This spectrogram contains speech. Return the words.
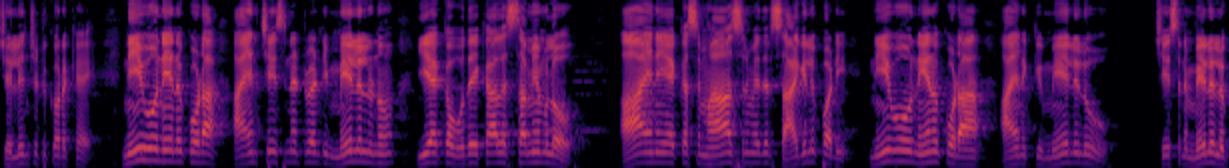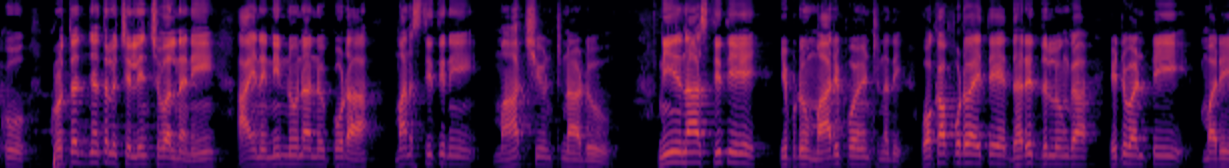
చెల్లించుట కొరకే. నీవు నేను కూడా ఆయన చేసినటువంటి మేలులను ఈ యొక్క ఉదయకాల సమయంలో ఆయన యొక్క సింహాసనం మీద సాగిలిపడి నీవు నేను కూడా ఆయనకి మేలులు చేసిన మేలులకు కృతజ్ఞతలు చెల్లించవలనని ఆయన నిన్ను నన్ను కూడా మన స్థితిని మార్చి ఉంటున్నాడు. నీ నా స్థితి ఇప్పుడు మారిపోయి ఉంటున్నది. ఒకప్పుడు అయితే దరిద్రులుగా ఎటువంటి మరి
